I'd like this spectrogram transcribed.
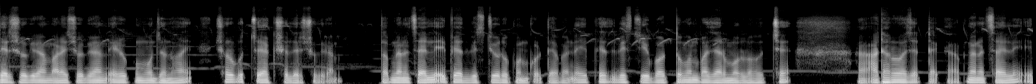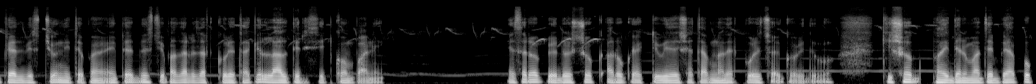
দেড়শো গ্রাম, আড়াইশো গ্রাম এরকম ওজন হয়, সর্বোচ্চ একশো, দেড়শো গ্রাম। তো আপনারা চাইলে এই পেঁয়াজ বীজটিও রোপণ করতে পারেন। এই পেঁয়াজ বীজটির বর্তমান বাজার মূল্য হচ্ছে আঠারো হাজার টাকা। আপনারা চাইলে এই পেঁয়াজ বীজটিও নিতে পারেন। এই পেঁয়াজ বীজটি বাজারজাত করে থাকে লাল সিড কোম্পানি। এছাড়াও প্রিয় দর্শক আরও কয়েকটি বীজের সাথে আপনাদের পরিচয় করে দেব। কৃষক ভাইদের মাঝে ব্যাপক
